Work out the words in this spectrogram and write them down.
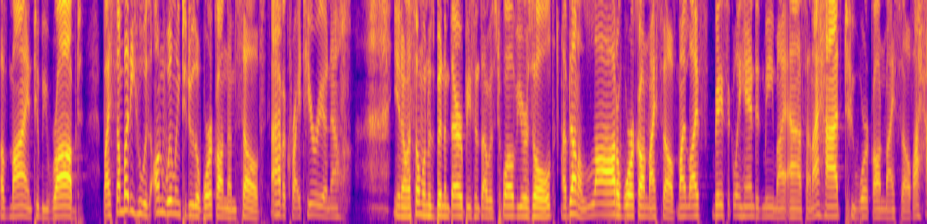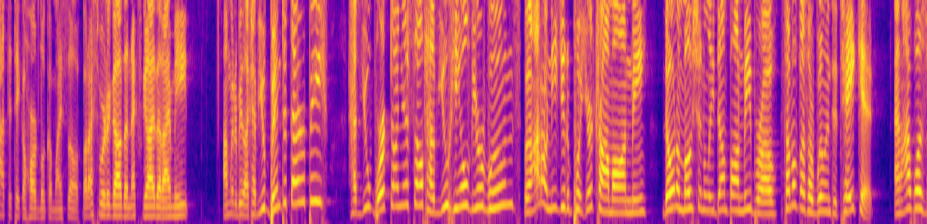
of mind to be robbed by somebody who is unwilling to do the work on themselves? I have a criteria now. you know, as someone who's been in therapy since I was 12 years old, I've done a lot of work on myself. My life basically handed me my ass, and I had to work on myself. I had to take a hard look at myself. But I swear to God, the next guy that I meet, I'm going to be like, Have you been to therapy? Have you worked on yourself? Have you healed your wounds? But I don't need you to put your trauma on me. Don't emotionally dump on me, bro. Some of us are willing to take it. And I was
